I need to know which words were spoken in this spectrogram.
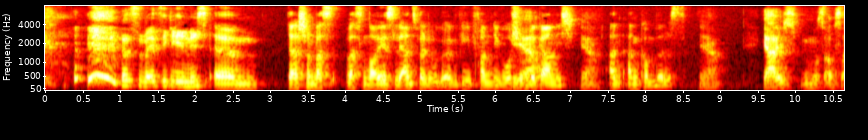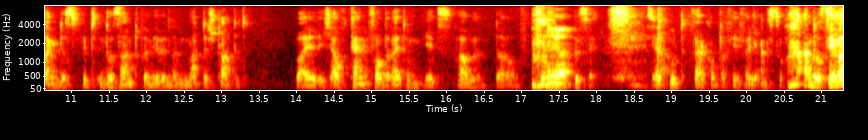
dass du basically nicht ähm, da schon was, was Neues lernst, weil du irgendwie vom Niveau Schule ja. gar nicht ja. an, ankommen würdest. Ja. Ja, ich muss auch sagen, das wird interessant bei mir, wenn dann Mathe startet weil ich auch keine Vorbereitung jetzt habe darauf. Ja. Bisher. Das ja, gut. Da kommt auf jeden Fall die Angst hoch. Anderes Thema.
